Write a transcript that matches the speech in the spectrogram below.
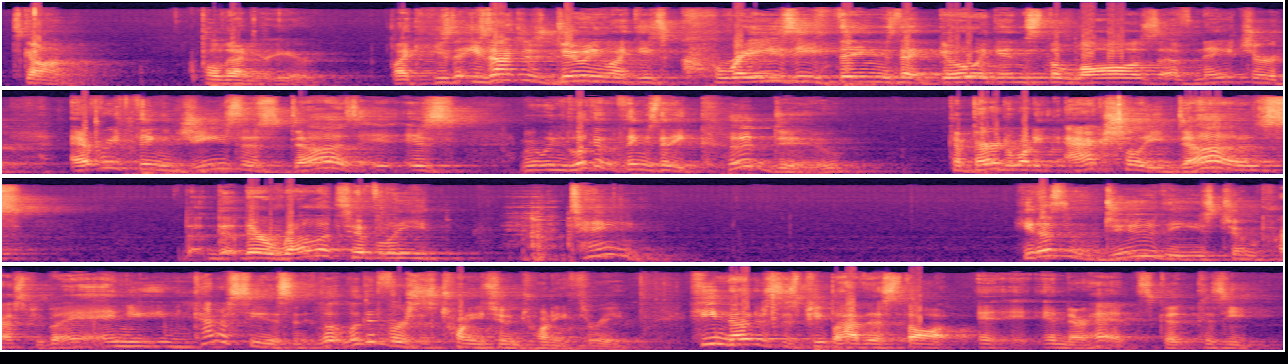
It's gone. I pulled out your ear. Like, he's, he's not just doing like these crazy things that go against the laws of nature. Everything Jesus does is, I mean, when you look at the things that he could do compared to what he actually does, they're relatively tame. He doesn't do these to impress people. And you, can kind of see this. Look, at verses 22 and 23. He notices people have this thought in, their heads because he,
